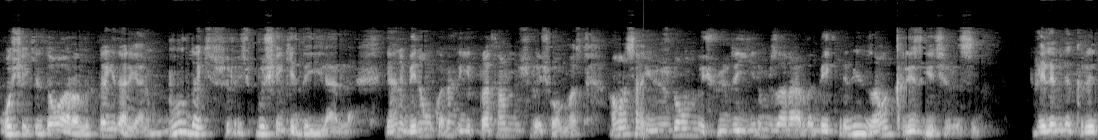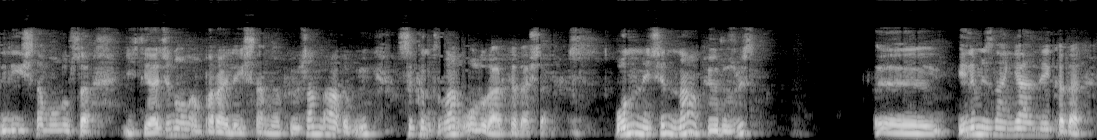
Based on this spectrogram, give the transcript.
O şekilde o aralıkta gider. Yani buradaki süreç bu şekilde ilerler. Yani beni o kadar yıpratan bir süreç olmaz. Ama sen %15, %20 zararda beklediğin zaman kriz geçirirsin. Hele bir de kredili işlem olursa ihtiyacın olan parayla işlem yapıyorsan daha da büyük sıkıntılar olur arkadaşlar. Onun için ne yapıyoruz biz? Ee, elimizden geldiği kadar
